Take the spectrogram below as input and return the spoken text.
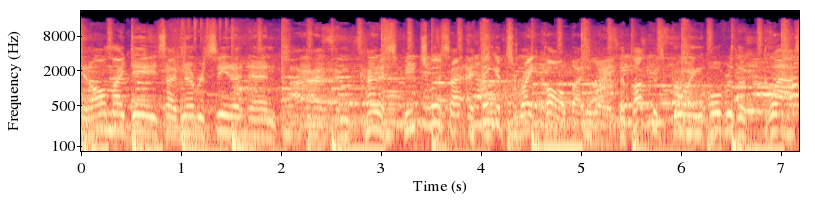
In all my days, I've never seen it, and I, I'm kind of speechless. I, I think it's the right call, by the way. The puck was going over the glass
